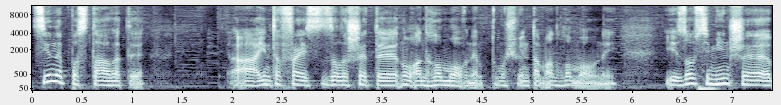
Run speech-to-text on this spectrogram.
ціни поставити, а інтерфейс залишити ну, англомовним, тому що він там англомовний. І зовсім інше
